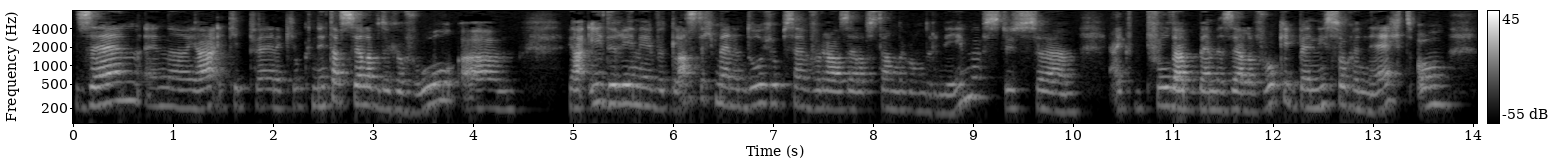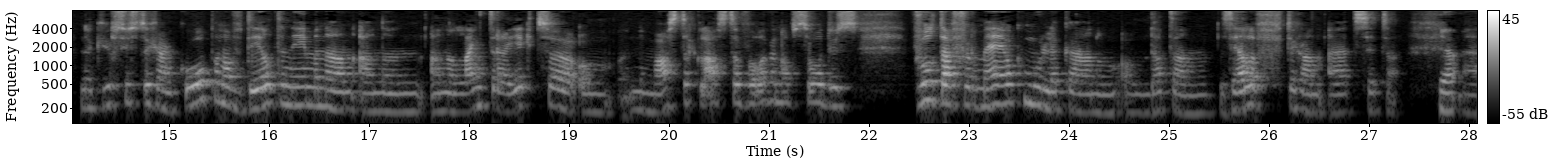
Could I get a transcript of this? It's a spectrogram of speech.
zijn. En eh, ja, ik heb eigenlijk ook net datzelfde gevoel. Ehm, ja, iedereen heeft het lastig. Mijn doelgroep zijn vooral zelfstandige ondernemers. Dus ehm, ik voel dat bij mezelf ook. Ik ben niet zo geneigd om een cursus te gaan kopen of deel te nemen aan, aan, een, aan een lang traject eh, om een masterclass te volgen of zo. Dus voelt dat voor mij ook moeilijk aan om, om dat dan zelf te gaan uitzetten. Ja. Eh,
